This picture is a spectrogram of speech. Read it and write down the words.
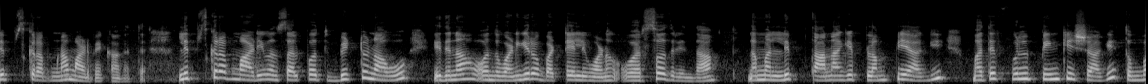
ಲಿಪ್ ಸ್ಕ್ರಬ್ನ ಮಾಡಬೇಕಾಗತ್ತೆ. ಲಿಪ್ ಸ್ಕ್ರಬ್ ಮಾಡಿ ಒಂದು ಸ್ವಲ್ಪ ಹೊತ್ತು ಬಿಟ್ಟು ನಾವು ಇದನ್ನು ಒಂದು ಒಣಗಿರೋ ಬಟ್ಟೆಯಲ್ಲಿ ಒಣ, ಒರೆಸೋದ್ರಿಂದ ನಮ್ಮ ಲಿಪ್ ತಾನಾಗೆ ಪ್ಲಂಪಿಯಾಗಿ ಮತ್ತು ಫುಲ್ ಪಿಂಕಿಶ್ ಆಗಿ ತುಂಬ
